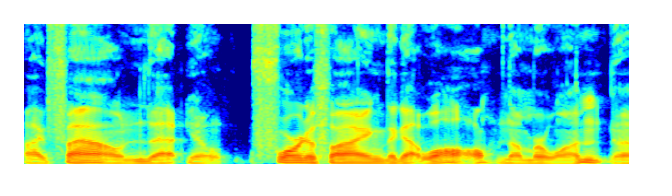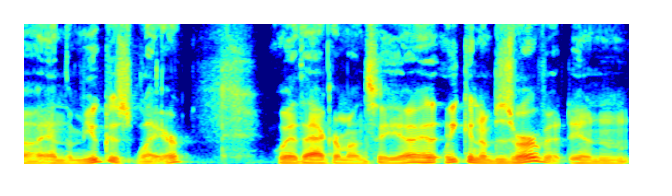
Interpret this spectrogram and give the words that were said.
I found that, you know, fortifying the gut wall, number one, uh, and the mucus layer with Akkermansia. We can observe it in,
